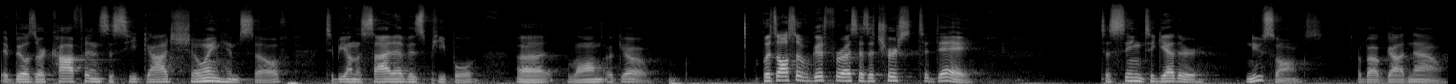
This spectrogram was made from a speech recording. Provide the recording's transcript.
It builds our confidence to see God showing himself to be on the side of his people uh, long ago. But it's also good for us as a church today to sing together new songs about God now,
